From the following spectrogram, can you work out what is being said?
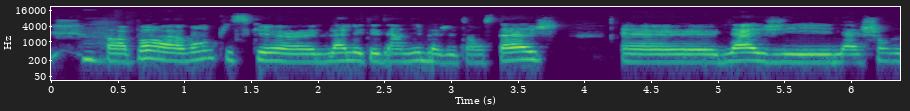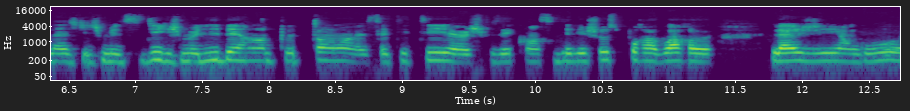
par rapport à avant, puisque euh, là, l'été dernier, bah, j'étais en stage. là, j'ai la chance, là, je me suis dit que je me libérais un peu de temps cet été. je faisais coïncider les choses pour avoir. là, j'ai en gros,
